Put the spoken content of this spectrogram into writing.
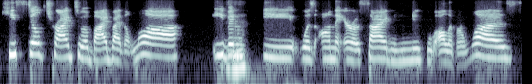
he still tried to abide by the law, even Mhm. he was on the arrow side and he knew who Oliver was.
